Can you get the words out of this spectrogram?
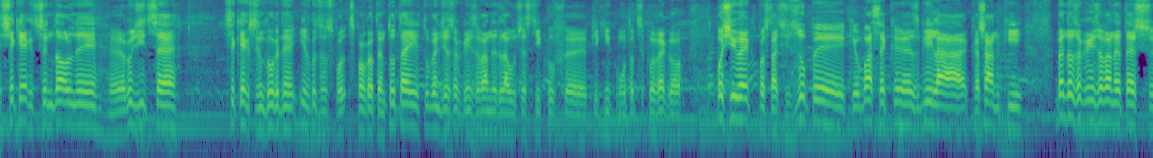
Siekierczyn Dolny, Rudzice, Siekierczyn Górny i po- z powrotem tutaj. Tu będzie zorganizowany dla uczestników e, pikniku motocyklowego posiłek w postaci zupy, kiełbasek e, z grilla, kaszanki. Będą zorganizowane też e,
